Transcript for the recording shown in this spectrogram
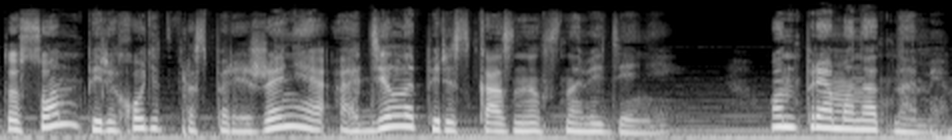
то сон переходит в распоряжение отдела пересказанных сновидений. Он прямо над нами.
